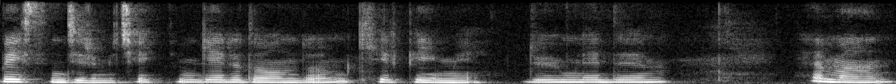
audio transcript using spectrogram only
5 zincirimi çektim. Geri döndüm. Kirpiğimi düğümledim. Hemen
